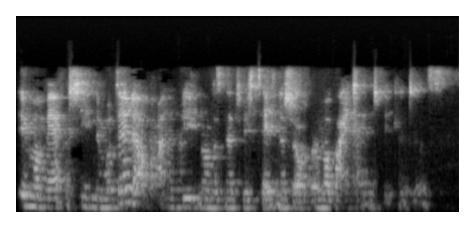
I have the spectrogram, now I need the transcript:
immer mehr verschiedene Modelle auch anbieten und es natürlich technisch auch immer weiterentwickelt ist.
